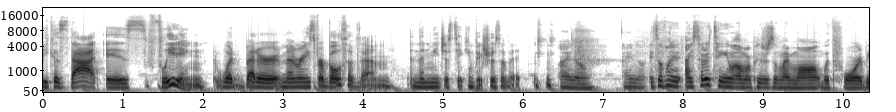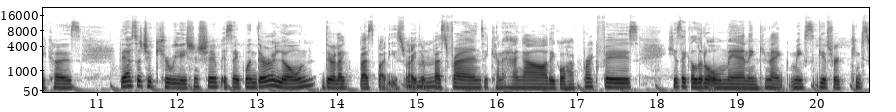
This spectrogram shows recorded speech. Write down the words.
because that is fleeting. What better memories for both of them? And then me just taking pictures of it. I know i know it's so funny i started taking a lot more pictures of my mom with ford because they have such a cute relationship. It's like when they're alone, they're like best buddies, right? Mm-hmm. They're best friends. They kind of hang out. They go have breakfast. He's like a little old man and he like makes gives her keeps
